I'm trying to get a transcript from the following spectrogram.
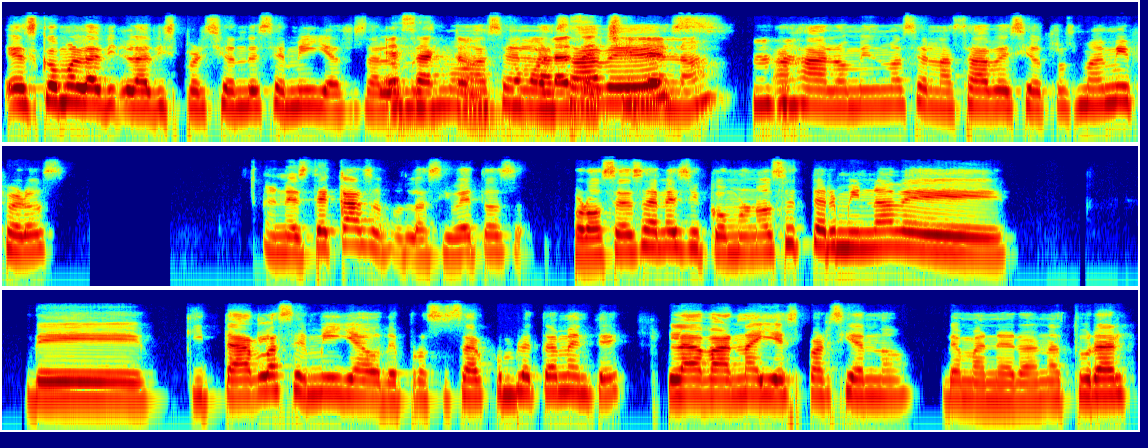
es como la, dispersión de semillas, o sea, lo mismo hacen las, aves, ajá, lo mismo hacen las aves y otros mamíferos. En este caso, pues las civetas procesan eso y como no se termina de, de quitar la semilla o de procesar completamente, la van ahí esparciendo de manera natural.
